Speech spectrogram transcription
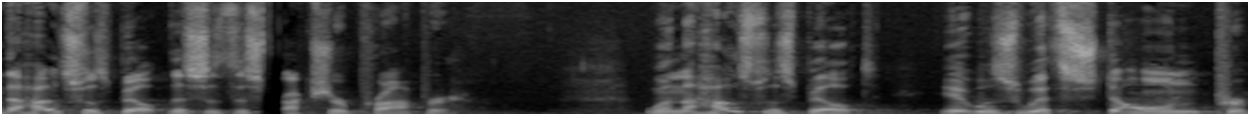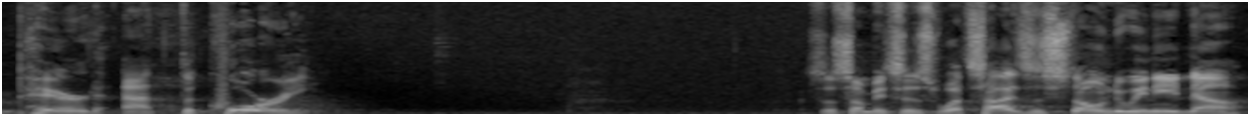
the house was built, this is the structure proper. When the house was built, it was with stone prepared at the quarry. So somebody says, What size of stone do we need now?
